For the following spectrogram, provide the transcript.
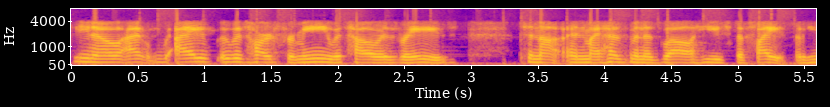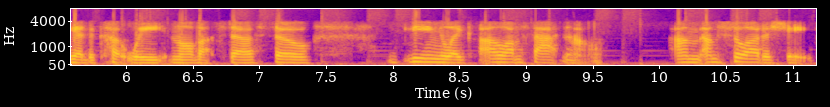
you know, I, I, it was hard for me with how I was raised to not, and my husband as well, he used to fight, so he had to cut weight and all that stuff. So being like, oh, I'm fat now. I'm, I'm so out of shape,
